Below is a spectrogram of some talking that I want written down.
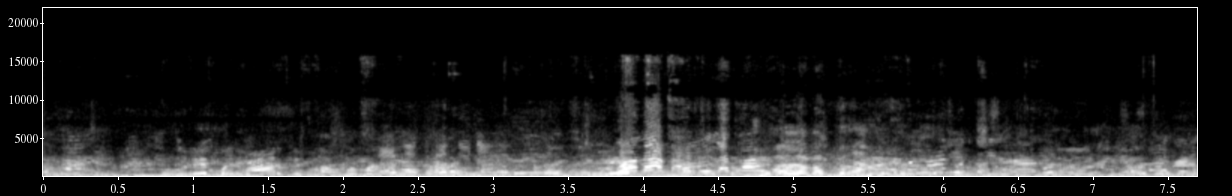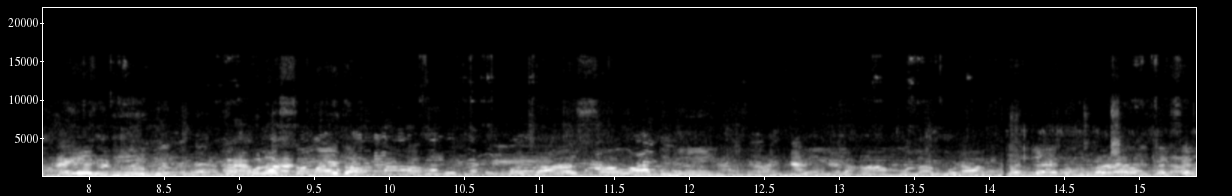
पूरे परिवार के एक दिन बोला समय दो। पचास सौ आदमी यहाँ मोला बुढ़ा कैसे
